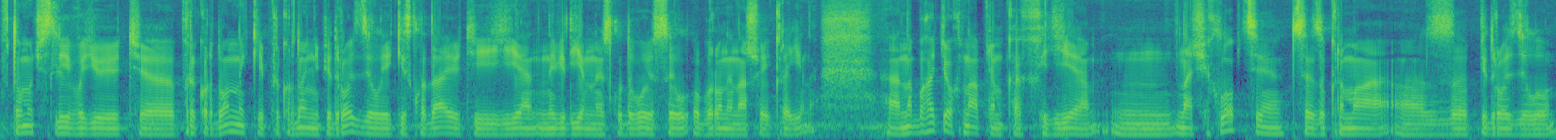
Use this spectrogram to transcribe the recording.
в тому числі воюють е, прикордонники, прикордонні підрозділи, які складають і є невід'ємною складовою сил оборони нашої країни. Е, На багатьох напрямках є наші хлопці. Це, зокрема, е, з підрозділу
